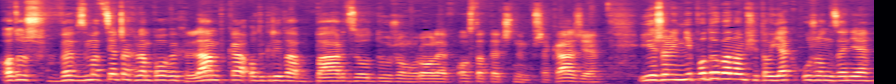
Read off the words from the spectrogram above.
Otóż we wzmacniaczach lampowych lampka odgrywa bardzo dużą rolę w ostatecznym przekazie. I jeżeli nie podoba nam się to, jak urządzenie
